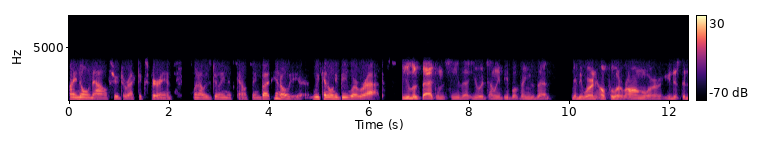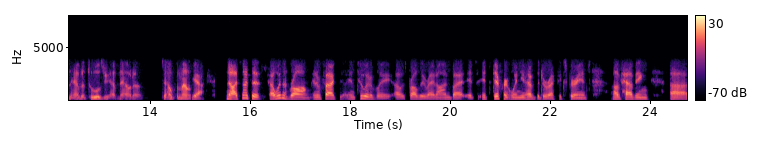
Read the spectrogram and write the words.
I know now through direct experience when I was doing this counseling. But you know, we can only be where we're at. You look back and see that you were telling people things that maybe weren't helpful or wrong, or you just didn't have the tools you have now to to help them out. Yeah, no, it's not that I wasn't wrong. And in fact, intuitively, I was probably right on. But it's it's different when you have the direct experience of having uh,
